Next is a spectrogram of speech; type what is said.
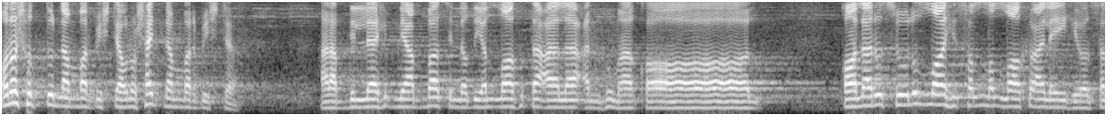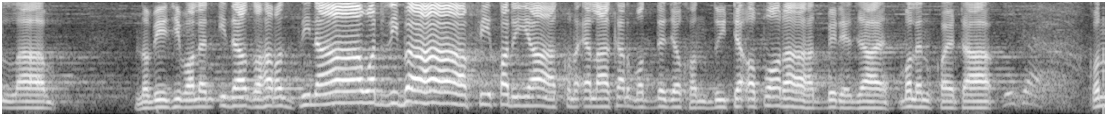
উনসত্তর নাম্বার পৃষ্ঠা উনষাট নাম্বার পৃষ্ঠা আর আবদুল্লাহ ইবনে আব্বাস রাদিয়াল্লাহু তাআলা আনহুমা قال قال رسول الله صلى الله عليه وسلم নবীজি বলেন ইদা জহারত জিনা ওয়ার রিবা ফি করিয়া কোন এলাকার মধ্যে যখন দুইটা অপরাধ বেড়ে যায় বলেন কয়টা কোন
